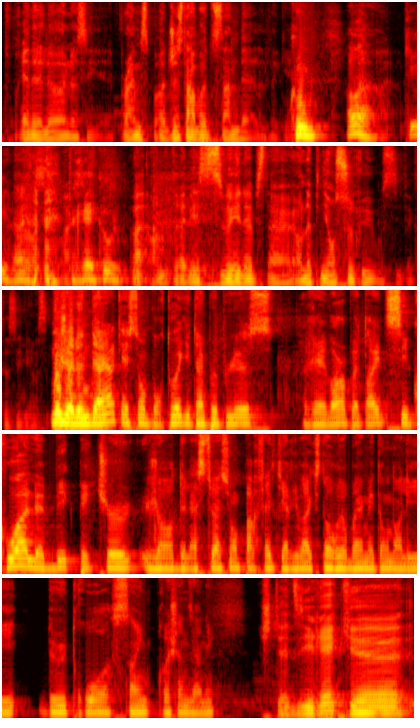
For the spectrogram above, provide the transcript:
tout près de là. là c'est Prime Spot, juste en bas du Sandbell. Cool. Ah ouais. Ok, nice. Très cool. ouais, on est très bien situé. Là, puis on a pignon sur rue aussi. Fait que ça, c'est bien aussi. Moi, j'avais une dernière question pour toi qui est un peu plus rêveur peut-être. C'est quoi le big picture, genre de la situation parfaite qui arrive avec Star Urbain, mettons, dans les 2, 3, 5 prochaines années? Je te dirais que tu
